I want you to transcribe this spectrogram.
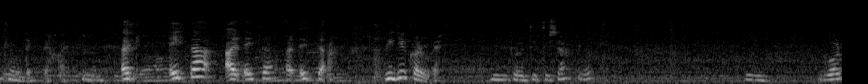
কেন দেখতে হয় আর এইটা আর এইটা আর এইটা ভিডিও করবে হুম, করে দিতিস হ্যাঁ হুম গোল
